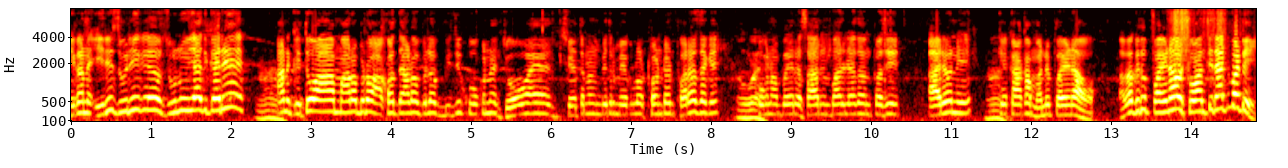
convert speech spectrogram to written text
એકાને એરી જૂની જૂનું યાદ કરી અને કીધું આ મારો બેટો આખો દાડો પેલો બીજું કોકને જોવાય ક્ષેત્રનો મિત્ર એકલો ઠોન ઠોન ફરે છે કે. કોકના બૈરે સારી બાર લેતો અને પછી આર્યો ને કે કાકા મને પરણાવો. હવે કીધું પરણાવો શાંતિ રાજ બટી.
